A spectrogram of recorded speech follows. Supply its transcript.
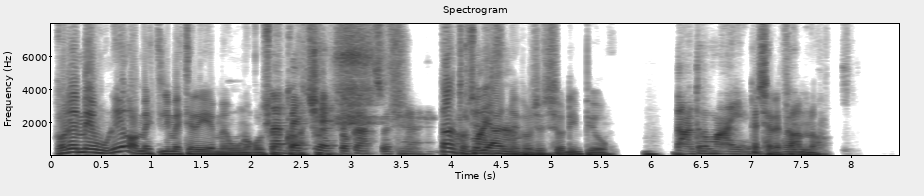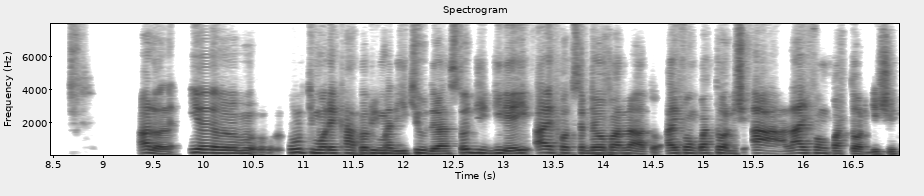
Con M1, io met- li metterei M1 col suo Vabbè, cazzo. certo, cazzo. cioè, Tanto ce li ormai hanno sa- i processori in più. Tanto ormai. Che se ne fanno? Allora, io ultimo recap prima di chiudere sto direi iPods abbiamo parlato, iPhone 14, ah, l'iPhone 14.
